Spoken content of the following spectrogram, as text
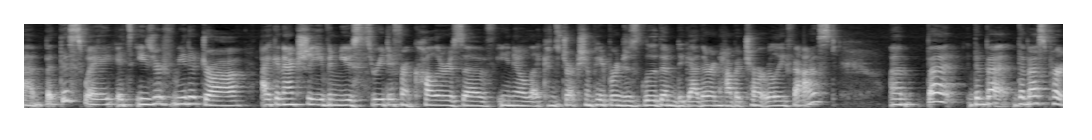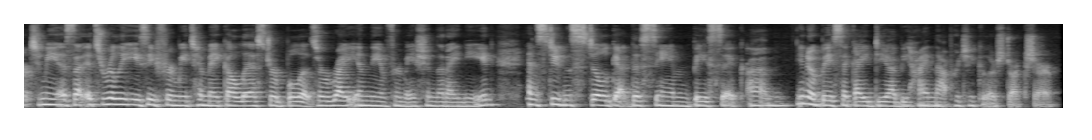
Uh, but this way, it's easier for me to draw. I can actually even use three different colors of, you know, like construction paper and just glue them together and have a chart really fast. Um, but the, be- the best part to me is that it's really easy for me to make a list or bullets or write in the information that I need, and students still get the same basic, um, you know, basic idea behind that particular structure.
